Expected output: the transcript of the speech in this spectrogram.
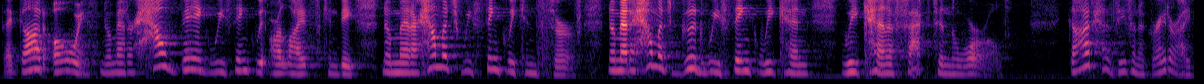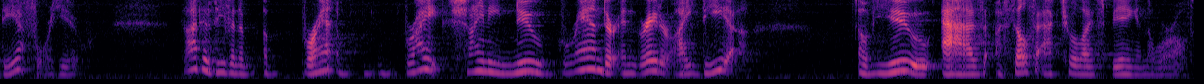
That God always, no matter how big we think we, our lives can be, no matter how much we think we can serve, no matter how much good we think we can, we can affect in the world, God has even a greater idea for you. God has even a, a brand, bright, shiny, new, grander, and greater idea of you as a self actualized being in the world,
